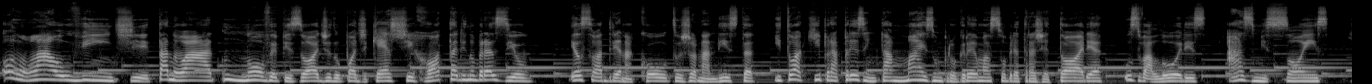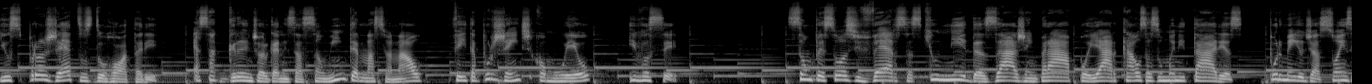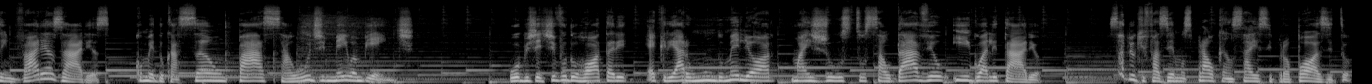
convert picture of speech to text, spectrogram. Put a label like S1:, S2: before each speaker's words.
S1: Olá, ouvinte! Tá no ar um novo episódio do podcast Rotary no Brasil. Eu sou Adriana Couto, jornalista, e tô aqui para apresentar mais um programa sobre a trajetória, os valores, as missões e os projetos do Rotary, essa grande organização internacional feita por gente como eu e você. São pessoas diversas que unidas agem para apoiar causas humanitárias por meio de ações em várias áreas, como educação, paz, saúde e meio ambiente. O objetivo do Rotary é criar um mundo melhor, mais justo, saudável e igualitário. Sabe o que fazemos para alcançar esse propósito?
